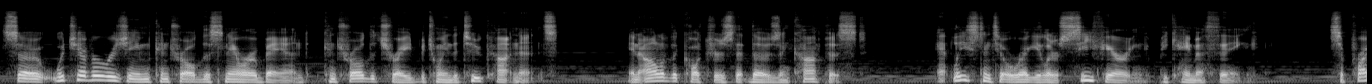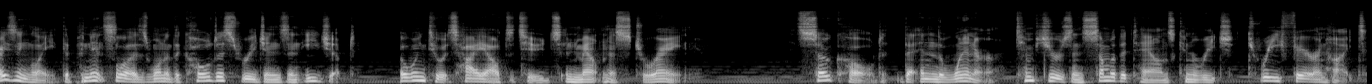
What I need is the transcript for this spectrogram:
So, whichever regime controlled this narrow band controlled the trade between the two continents and all of the cultures that those encompassed, at least until regular seafaring became a thing. Surprisingly, the peninsula is one of the coldest regions in Egypt, owing to its high altitudes and mountainous terrain. It's so cold that in the winter, temperatures in some of the towns can reach 3 Fahrenheit,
